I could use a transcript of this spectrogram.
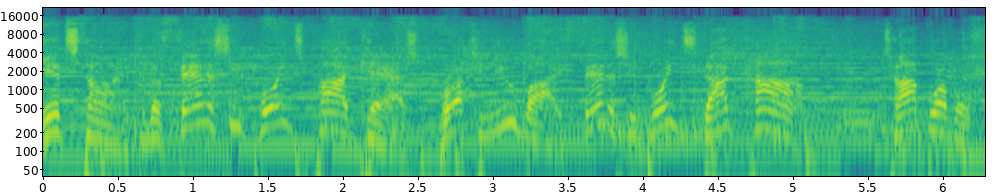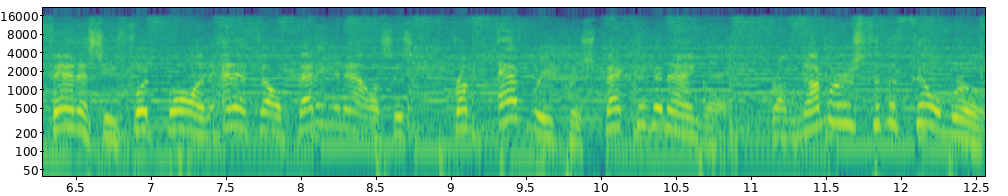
It's time for the Fantasy Points Podcast, brought to you by fantasypoints.com. Top level fantasy football and NFL betting analysis from every perspective and angle, from numbers to the film room,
